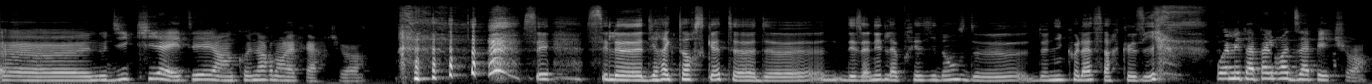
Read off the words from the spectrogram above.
euh, nous dit qui a été un connard dans l'affaire, tu vois. c'est c'est le director's cut de des années de la présidence de de Nicolas Sarkozy. Ouais, mais t'as pas le droit de zapper, tu vois.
